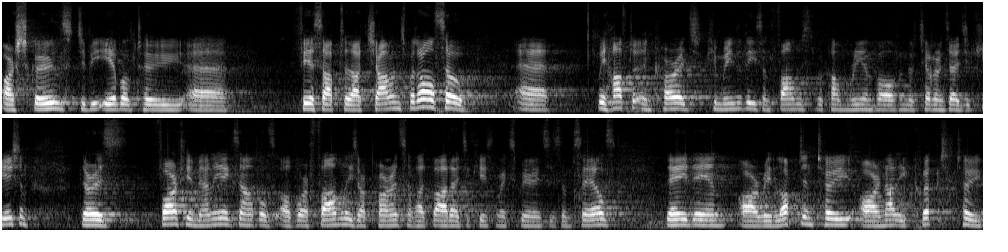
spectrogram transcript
our schools to be able to uh, face up to that challenge. But also, uh, we have to encourage communities and families to become re-involved in their children's education. There is far too many examples of where families or parents have had bad educational experiences themselves. They then are reluctant to or not equipped to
